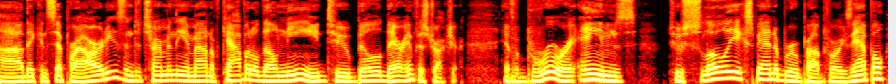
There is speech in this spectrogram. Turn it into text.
uh, they can set priorities and determine the amount of capital they'll need to build their infrastructure. If a brewer aims to slowly expand a brew pub, for example,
